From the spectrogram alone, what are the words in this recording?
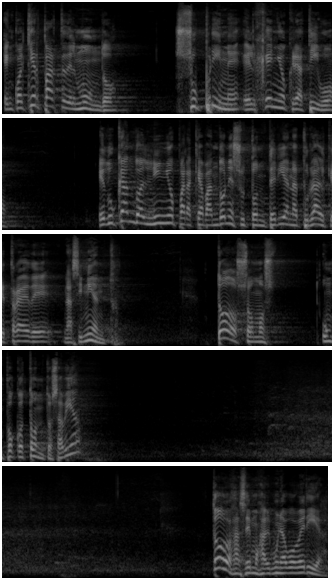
en cualquier parte del mundo, suprime el genio creativo, educando al niño para que abandone su tontería natural que trae de nacimiento. Todos somos un poco tontos, ¿sabía? Todos hacemos alguna bobería.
